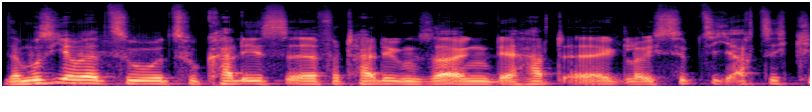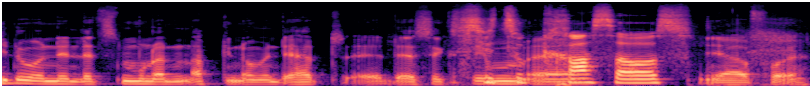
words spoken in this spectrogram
Da muss ich aber zu, zu Kallis äh, Verteidigung sagen, der hat, äh, glaube ich, 70, 80 Kilo in den letzten Monaten abgenommen. Der hat, äh, der ist Das extrem. sieht so äh, krass aus. Ja, voll.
